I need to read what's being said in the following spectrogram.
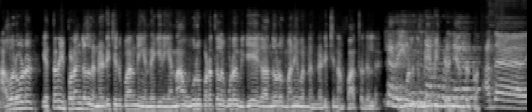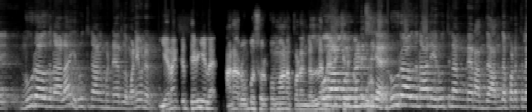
அவரோட எத்தனை படங்கள்ல நடிச்சிருப்பாருன்னு நீங்க நினைக்கிறீங்க? நான் ஒரு படத்துல கூட விஜயகாந்தோட மணிவண்ணன் நடிச்சு நான் பார்த்ததில்ல. உங்களுக்கு 24 மேபி தெரிஞ்சிருந்திருக்கும் அந்த நூறாவது நாளா இருபத்தி நான்கு மணி நேரத்துல மணிவண்ணன். எனக்கு தெரியல. ஆனா ரொம்ப சொற்பமான படங்கள்ல நூறாவது நாள் இருபத்தி நான்கு மணி நேரம் அந்த அந்த படத்துல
